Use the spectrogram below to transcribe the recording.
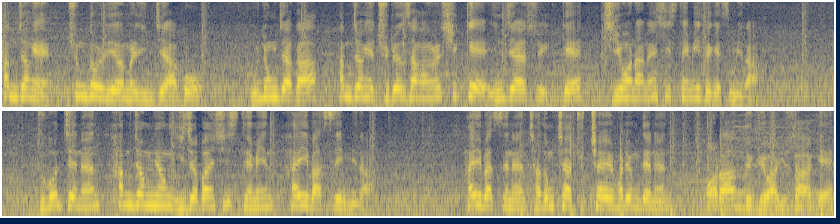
함정의 충돌 위험을 인지하고 운용자가 함정의 주변 상황을 쉽게 인지할 수 있게 지원하는 시스템이 되겠습니다. 두 번째는 함정용 이저반 시스템인 하이바스입니다. 하이바스는 자동차 주차에 활용되는 어라운드 뷰와 유사하게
